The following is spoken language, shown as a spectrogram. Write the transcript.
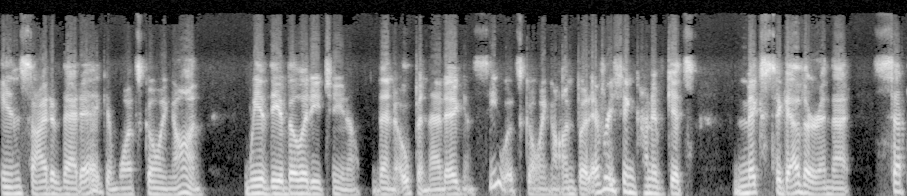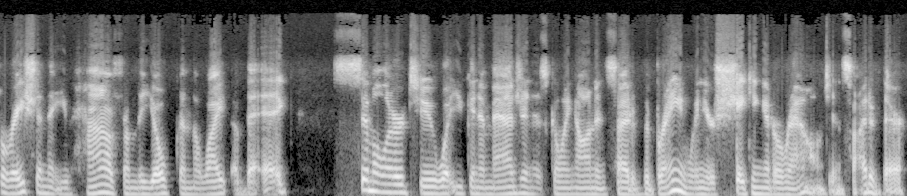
inside of that egg and what's going on. We have the ability to, you know, then open that egg and see what's going on, but everything kind of gets mixed together and that separation that you have from the yolk and the white of the egg similar to what you can imagine is going on inside of the brain when you're shaking it around inside of there.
